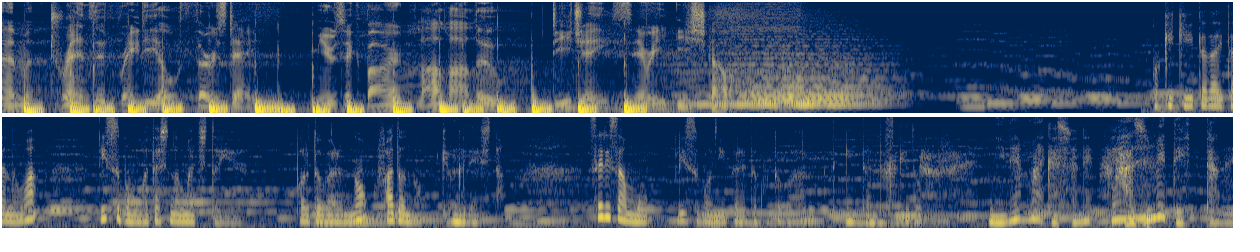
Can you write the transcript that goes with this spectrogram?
FM Transit Radio Thursday. Music Bar La La Lu. DJ Seri Ishikawa. お聴きいただいたのは「リスボン私の街」というポルトガルのファドの曲でした、セリさんもリスボンに行かれたことがあるって聞いたんですけど、2年前かしらね。え初めて行ったのよ。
